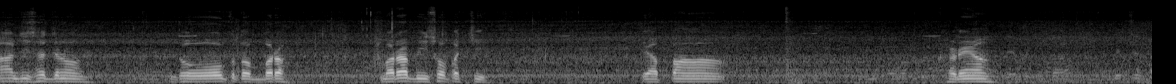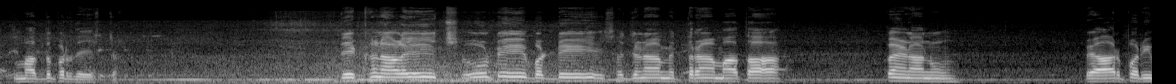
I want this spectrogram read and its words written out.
ਹਾਂਜੀ ਸੱਜਣੋ 2 ਅਕਤੂਬਰ ਬਰਾ 2025 ਤੇ ਆਪਾਂ ਖੜੇ ਆ ਮੱਧ ਪ੍ਰਦੇਸ਼ ਚ। ਦੇਖਣ ਵਾਲੇ ਛੋਟੇ ਵੱਡੇ ਸੱਜਣਾ ਮਿੱਤਰਾਂ, ਮਾਤਾ ਭੈਣਾਂ ਨੂੰ ਪਿਆਰ ਭਰੀ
